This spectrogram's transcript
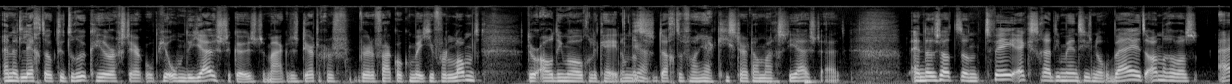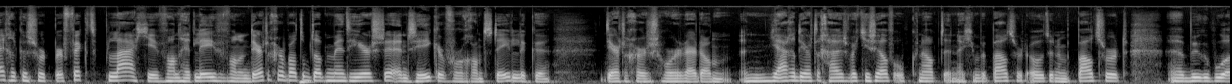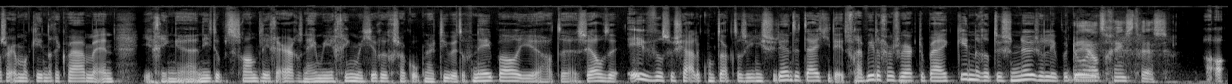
En het legt ook de druk heel erg sterk op je om de juiste keuze te maken. Dus dertigers werden vaak ook een beetje verlamd door al die mogelijkheden. Omdat ja. ze dachten van, ja, kies daar dan maar eens de juiste uit. En daar zat dan twee extra dimensies nog bij. Het andere was eigenlijk een soort perfect plaatje van het leven van een dertiger... wat op dat moment heerste. En zeker voor randstedelijke dertigers hoorden daar dan een jaren dertig huis... wat je zelf opknapt en dat je een bepaald soort auto... en een bepaald soort uh, als er eenmaal kinderen kwamen. En je ging uh, niet op het strand liggen ergens nemen. Je ging met je rugzak op naar Tibet of Nepal. Je had dezelfde evenveel sociale contact als in je studententijd. Je deed vrijwilligerswerk erbij. Kinderen tussen neus en lippen door. Je had geen stress.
